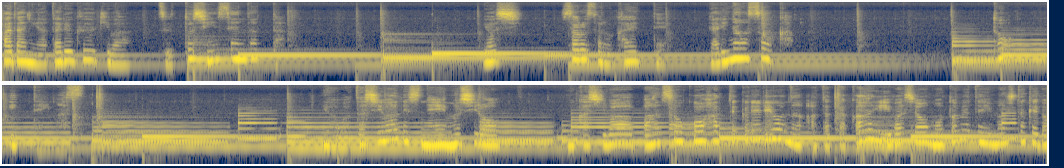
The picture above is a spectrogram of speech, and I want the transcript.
肌に当たる空気はずっと新鮮だった。よしそろそろ帰ってやり直そうか。と言っています。いや私はですねむしろ昔は絆創膏を貼ってくれるような温かい居場所を求めていましたけど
